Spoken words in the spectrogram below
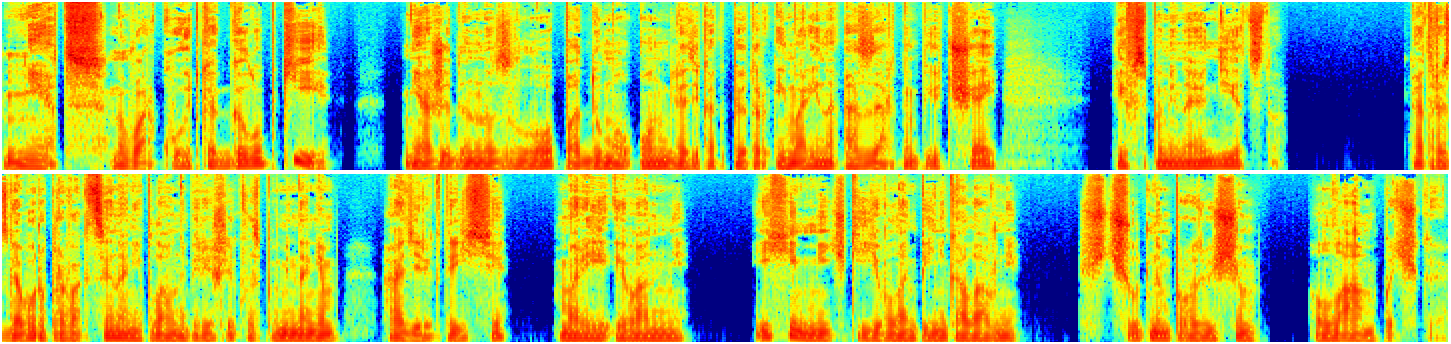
«Нет, ну воркуют как голубки», — неожиданно зло подумал он, глядя, как Петр и Марина азартно пьют чай и вспоминают детство. От разговора про вакцины они плавно перешли к воспоминаниям о директрисе Марии Ивановне и химичке Евлампии Николаевне, с чудным прозвищем «Лампочка».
